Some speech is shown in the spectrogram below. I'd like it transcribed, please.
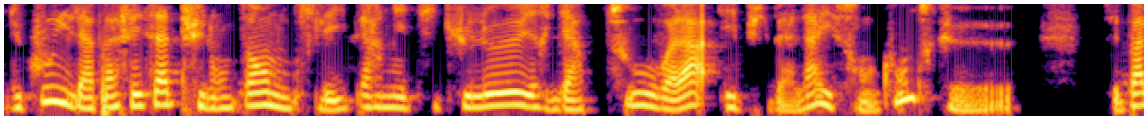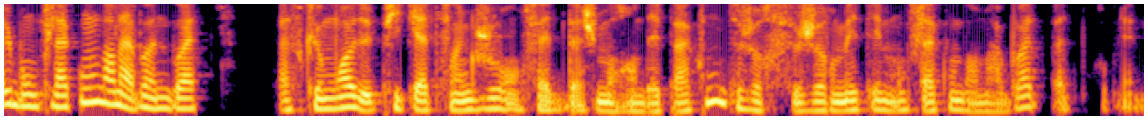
Du coup, il a pas fait ça depuis longtemps, donc il est hyper méticuleux, il regarde tout, voilà. Et puis bah là, il se rend compte que c'est pas le bon flacon dans la bonne boîte. Parce que moi, depuis 4-5 jours, en fait, bah, je me rendais pas compte. Je, je, remettais mon flacon dans ma boîte, pas de problème.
